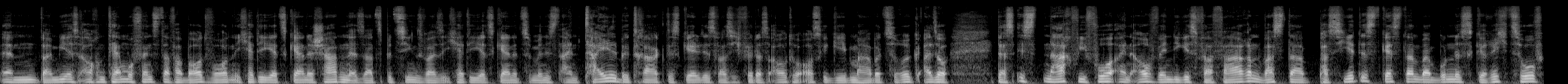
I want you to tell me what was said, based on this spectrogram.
ähm, bei mir ist auch ein Thermofenster verbaut worden, ich hätte jetzt gerne Schadenersatz, beziehungsweise ich hätte jetzt gerne zumindest einen Teilbetrag des Geldes, was ich für das Auto ausgegeben habe, zurück. Also das ist nach wie vor ein aufwendiges Verfahren. Was da passiert ist gestern beim Bundesgerichtshof,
